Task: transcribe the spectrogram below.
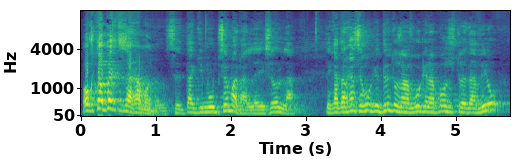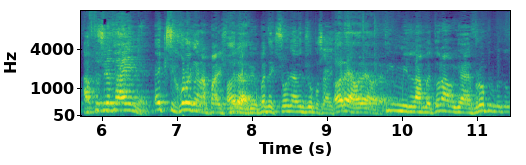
8 παίκτε θα είχα μόνο. Σε τάκι μου ψέματα λέει σε όλα. Και καταρχάς, εγώ και τρίτος να βγω και να πάω στους 32. Αυτό δεν θα είναι. Έξι χρόνια να πάει στους Ωραία. 32. 5-6 χρόνια δεν ξέρω πόσα έχει. Ωραία, ωραία, ωραία. Τι μιλάμε τώρα για Ευρώπη με το.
